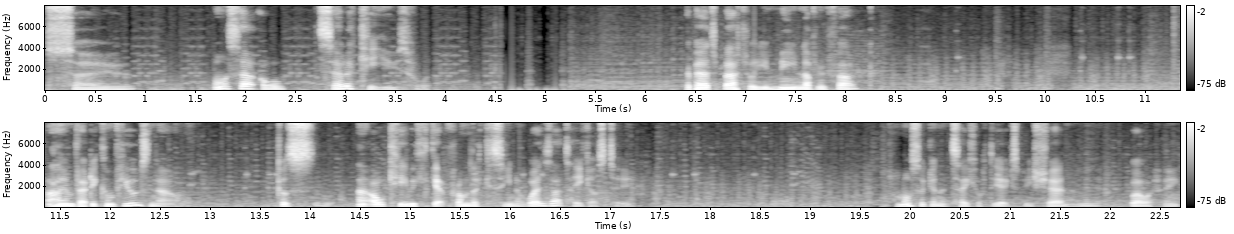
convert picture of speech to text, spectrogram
So... What's that old cellar key used for? Prepare to battle, you mean loving fuck? I am very confused now. Because that old key we could get from the casino, where does that take us to? I'm also going to take off the XP share in a minute well, I think.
